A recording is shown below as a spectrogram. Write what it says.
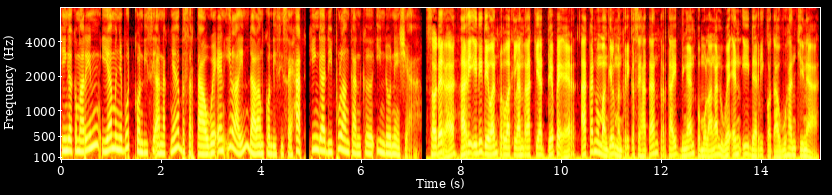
Hingga kemarin, ia menyebut kondisi anaknya beserta WNI lain dalam kondisi sehat hingga dipulangkan ke Indonesia. Saudara, hari ini Dewan Perwakilan Rakyat DPR akan memanggil Menteri Kesehatan terkait dengan pemulangan WNI dari kota Wuhan, Cina.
